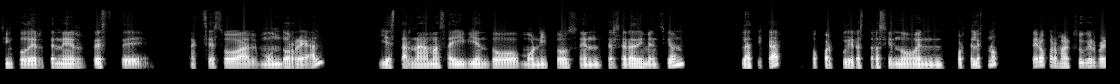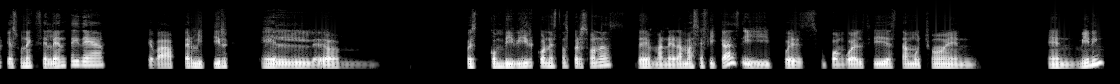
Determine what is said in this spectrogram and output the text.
sin poder tener este acceso al mundo real y estar nada más ahí viendo monitos en tercera dimensión, platicar, lo cual pudiera estar haciendo en por teléfono, pero para Mark Zuckerberg es una excelente idea que va a permitir el um, pues convivir con estas personas de manera más eficaz y pues supongo él sí está mucho en en meetings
